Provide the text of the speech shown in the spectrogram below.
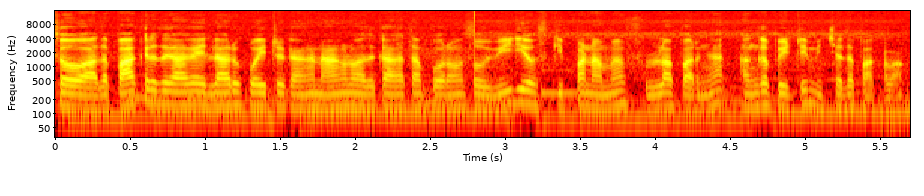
ஸோ அதை பார்க்குறதுக்காக எல்லாரும் போயிட்டுருக்காங்க நாங்களும் அதுக்காக தான் போகிறோம் ஸோ வீடியோ ஸ்கிப் பண்ணாமல் ஃபுல்லாக பாருங்கள் அங்கே போயிட்டு மிச்சத்தை பார்க்கலாம்.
